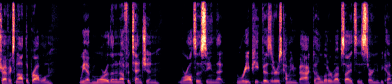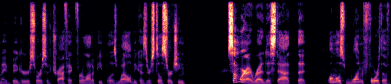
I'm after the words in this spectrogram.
traffic's not the problem we have more than enough attention we're also seeing that repeat visitors coming back to homebuilder websites is starting to become a bigger source of traffic for a lot of people as well because they're still searching somewhere i read a stat that almost one fourth of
